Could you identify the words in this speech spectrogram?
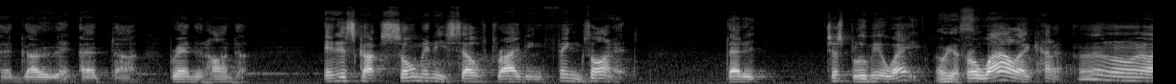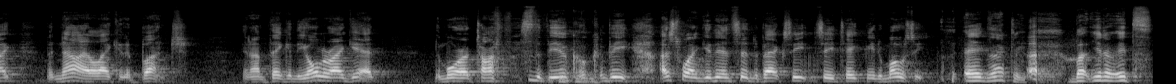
and got it at uh, Brandon Honda. And it's got so many self-driving things on it that it just blew me away. Oh, yes. For a while, I kind of, I like, but now I like it a bunch. And I'm thinking the older I get, the more autonomous the vehicle can be. I just want to get in, sit in the back seat, and say, "Take me to MOSI." Exactly. but you know, it's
